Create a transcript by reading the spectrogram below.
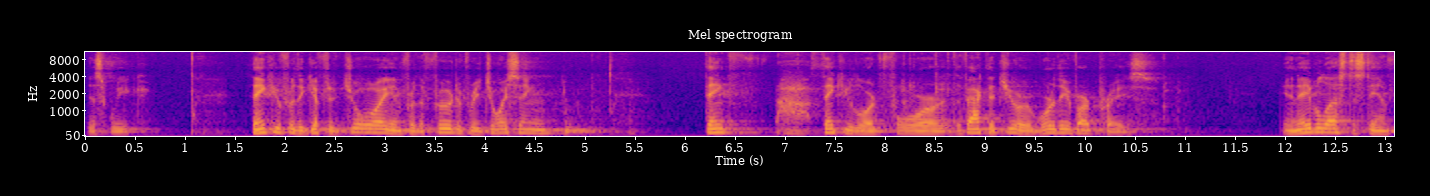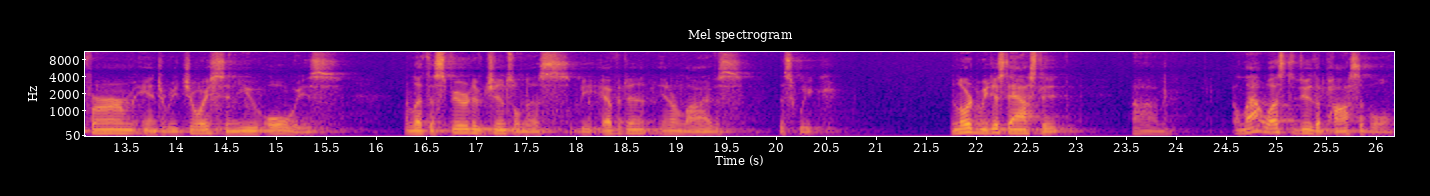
this week. Thank you for the gift of joy and for the fruit of rejoicing. Thank, ah, thank you, Lord, for the fact that you are worthy of our praise. Enable us to stand firm and to rejoice in you always. And let the spirit of gentleness be evident in our lives this week. And Lord, we just ask that um, allow us to do the possible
